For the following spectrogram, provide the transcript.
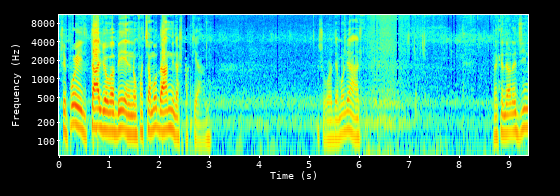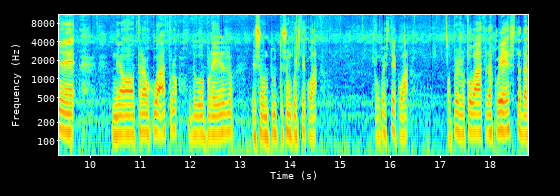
Se poi il taglio va bene non facciamo danni la spacchiamo. Adesso guardiamo le altre perché le regine ne ho tre o quattro dove ho preso e sono tutte sono queste qua. Sono queste qua ho preso covata da questa da...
